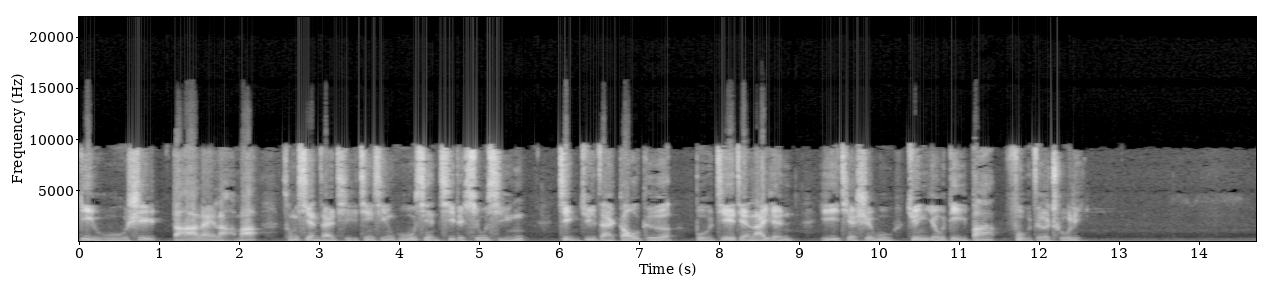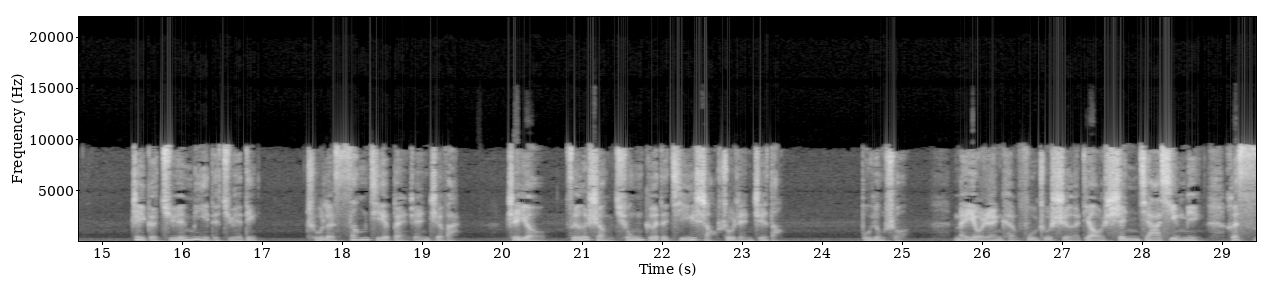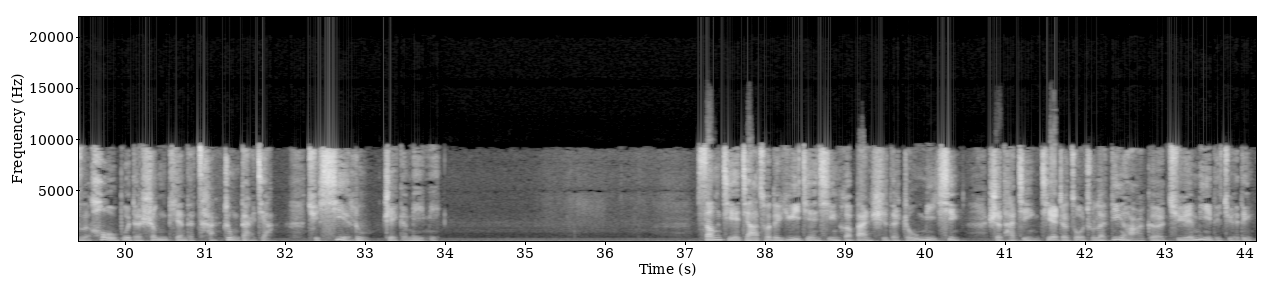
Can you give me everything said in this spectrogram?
第五世达赖喇嘛从现在起进行无限期的修行，静居在高阁，不接见来人，一切事务均由第八负责处理。这个绝密的决定，除了桑杰本人之外，只有。则省琼阁的极少数人知道，不用说，没有人肯付出舍掉身家性命和死后不得升天的惨重代价去泄露这个秘密。桑杰嘉措的预见性和办事的周密性，使他紧接着做出了第二个绝密的决定，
